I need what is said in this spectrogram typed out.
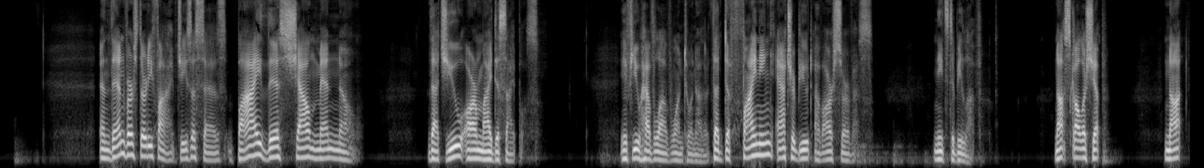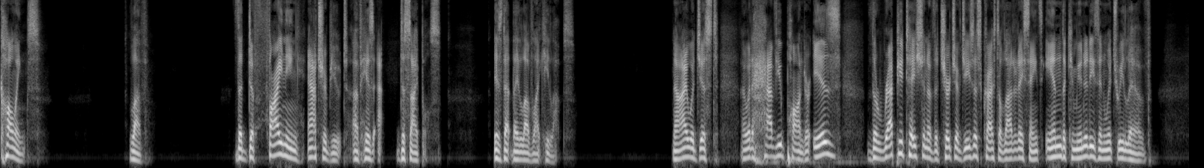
And then, verse 35, Jesus says, By this shall men know that you are my disciples, if you have love one to another. The defining attribute of our service needs to be love, not scholarship not callings. Love. The defining attribute of his disciples is that they love like he loves. Now, I would just, I would have you ponder is the reputation of the Church of Jesus Christ of Latter day Saints in the communities in which we live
